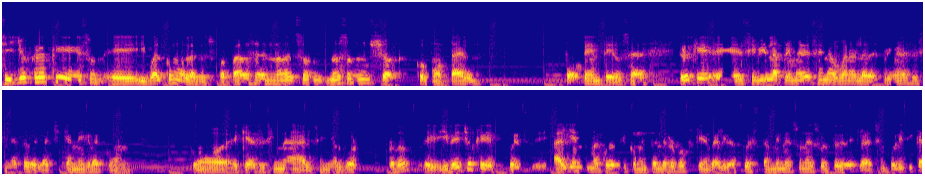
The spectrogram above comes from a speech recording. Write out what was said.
Sí, yo creo que es un, eh, igual como las de su papá, o sea, no son, no son un shock como tal potente, o sea, Creo que eh, si bien la primera escena, bueno, la del primer asesinato de la chica negra con, eh, que asesina al señor Gordo, eh, y de hecho que pues alguien me acuerdo que comentó en Letterboxd que en realidad pues también es una suerte de declaración política,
